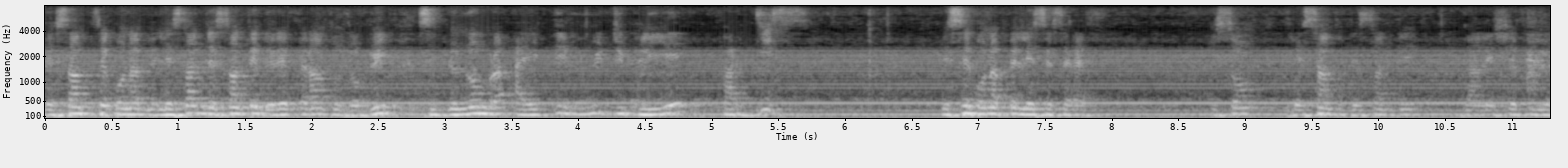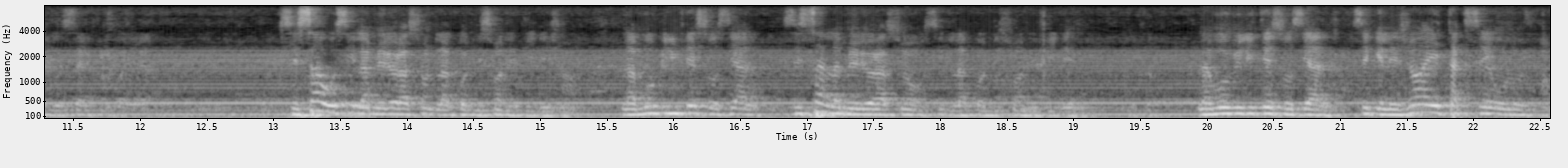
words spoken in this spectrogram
Les centres, de santé de référence aujourd'hui, le nombre a été multiplié par 10. Et ce qu'on appelle les CCRF, qui sont les centres de santé dans les chefs-lieux de cinq C'est ça aussi l'amélioration de la condition de vie des gens. La mobilité sociale, c'est ça l'amélioration aussi de la condition de vie des gens. La mobilité sociale, c'est que les gens aient accès au logement.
